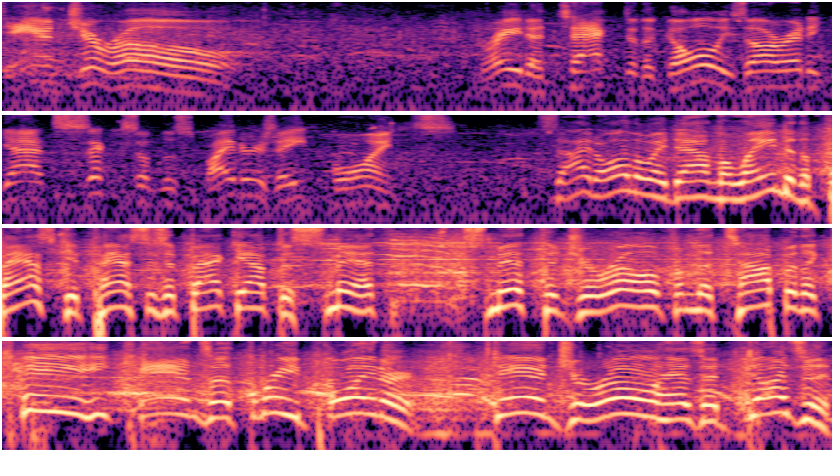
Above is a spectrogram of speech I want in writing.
Dan Geriot. Great attack to the goal. He's already got six of the Spiders' eight points. Side all the way down the lane to the basket, passes it back out to Smith. Smith to Geriot from the top of the key. He cans a three-pointer. Dan Geriot has a dozen.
